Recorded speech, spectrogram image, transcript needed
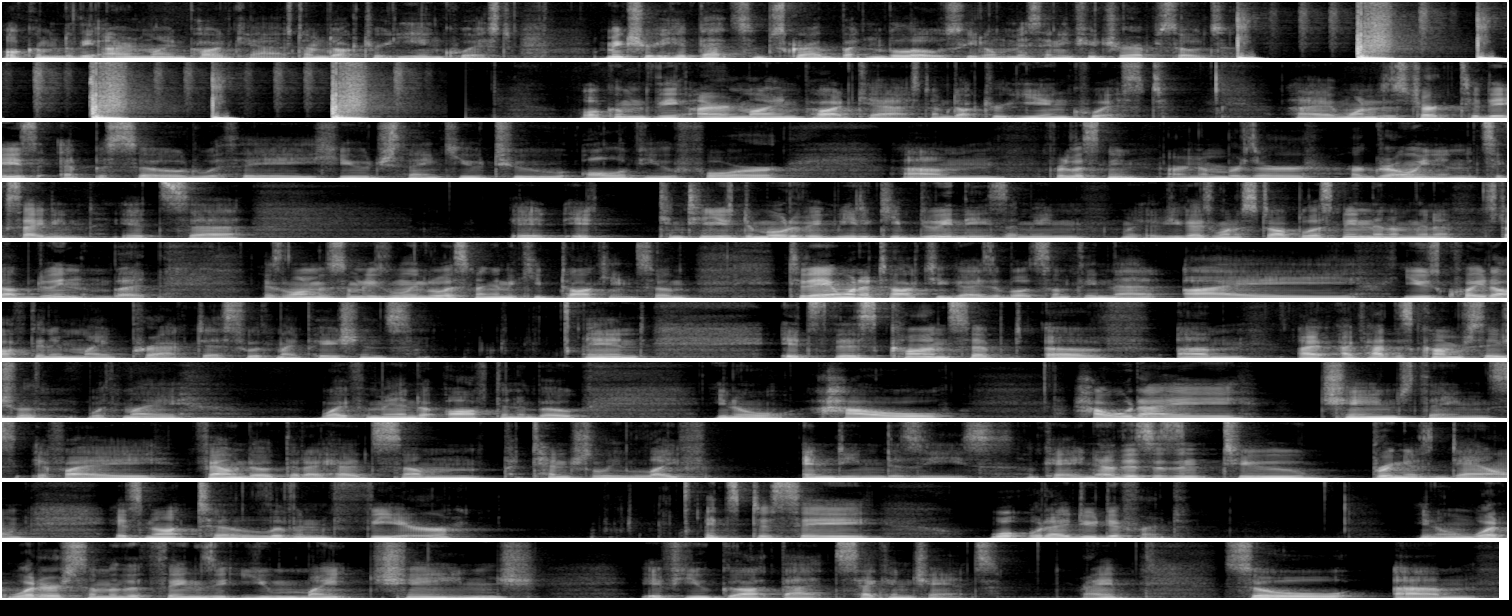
Welcome to the Iron Mind Podcast. I'm Dr. Ian Quist. Make sure you hit that subscribe button below so you don't miss any future episodes. Welcome to the Iron Mind Podcast. I'm Dr. Ian Quist. I wanted to start today's episode with a huge thank you to all of you for um, for listening. Our numbers are are growing and it's exciting. It's uh, it it continues to motivate me to keep doing these. I mean, if you guys want to stop listening, then I'm going to stop doing them. But as long as somebody's willing to listen, I'm going to keep talking. So today I want to talk to you guys about something that I use quite often in my practice with my patients. And it's this concept of um, I, have had this conversation with, with my wife Amanda often about, you know, how how would I change things if I found out that I had some potentially life ending disease. Okay, now this isn't to bring us down, it's not to live in fear, it's to say, what would I do different? You know, what, what are some of the things that you might change if you got that second chance, right? So, um,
